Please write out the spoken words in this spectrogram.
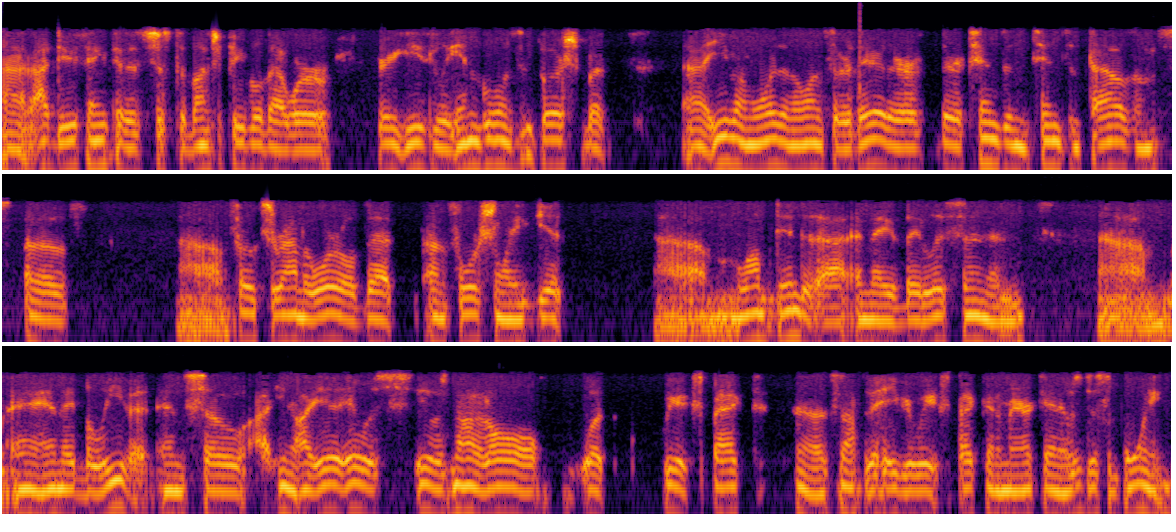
uh, I do think that it's just a bunch of people that were very easily influenced and pushed, but. Uh, even more than the ones that are there, there are there are tens and tens and thousands of uh, folks around the world that unfortunately get um, lumped into that, and they they listen and um, and they believe it. And so, you know, it, it was it was not at all what we expect. Uh, it's not the behavior we expect in America, and it was disappointing.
